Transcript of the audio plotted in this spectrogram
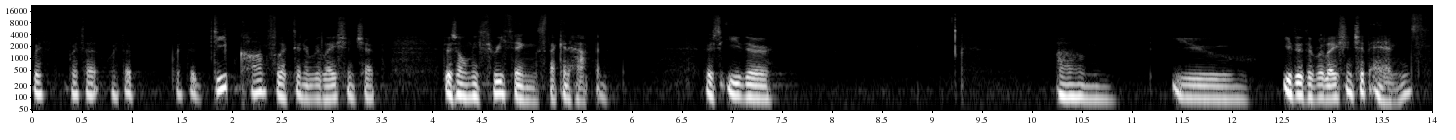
with, with, a, with, a, with a deep conflict in a relationship, there's only three things that can happen. There's either um, you either the relationship ends,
